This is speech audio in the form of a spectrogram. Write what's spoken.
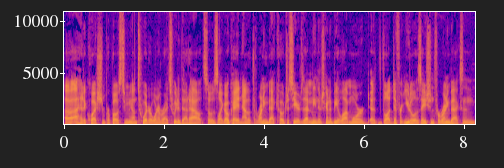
uh, I had a question proposed to me on Twitter whenever I tweeted that out. So it was like, okay, now that the running back coach is here, does that mean there's going to be a lot more, a lot different utilization for running backs? And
